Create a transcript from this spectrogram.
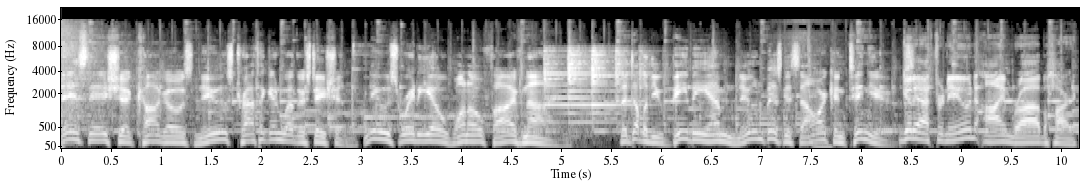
This is Chicago's news, traffic, and weather station, News Radio 1059. The WBBM Noon Business Hour continues. Good afternoon. I'm Rob Hart.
